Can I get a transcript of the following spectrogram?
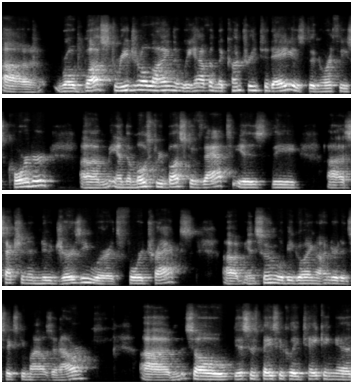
uh robust regional line that we have in the country today is the Northeast Corridor. Um, and the most robust of that is the uh, section in New Jersey where it's four tracks. Um, and soon we'll be going 160 miles an hour. Um, so this is basically taking a,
